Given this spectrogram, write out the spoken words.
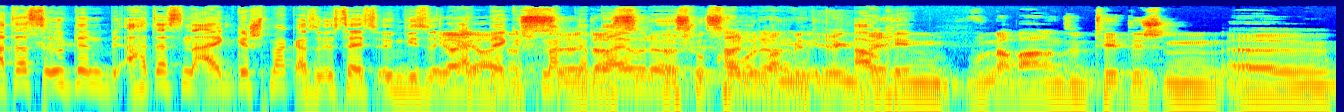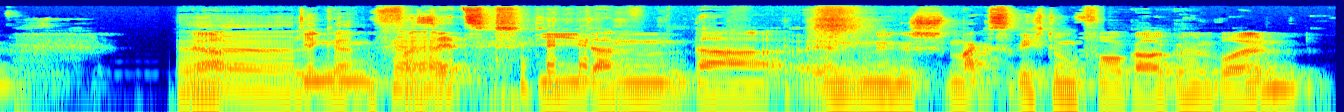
hat das irgendeinen, hat das einen Eigengeschmack? Also ist da jetzt irgendwie so ja, Erdbeergeschmack ja, das, dabei das, oder das Schoko ist halt immer mit irgendwelchen ah, okay. wunderbaren synthetischen äh, ah, ja, Dingen versetzt, die dann da irgendeine Geschmacksrichtung vorgaukeln wollen.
